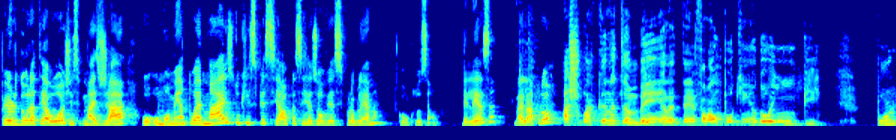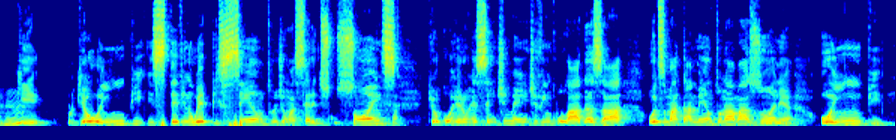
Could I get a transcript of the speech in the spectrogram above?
perdura até hoje, mas já o, o momento é mais do que especial para se resolver esse problema? Conclusão. Beleza? Vai lá, Pro. Acho bacana também, Aleté, falar um pouquinho do INPE. Por uhum. quê? Porque o INPE esteve no epicentro de uma série de discussões Exato. que ocorreram recentemente vinculadas ao desmatamento na Amazônia. O INPE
